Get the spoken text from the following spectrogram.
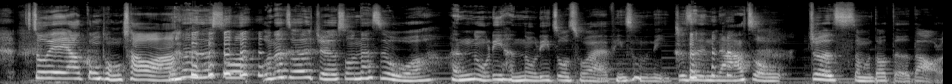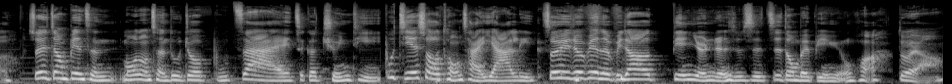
作业要共同抄啊。我那时候说，我那时候就觉得说，那是我很努力、很努力做出来的，凭什么你就是拿走？就什么都得到了，所以这样变成某种程度就不在这个群体，不接受同才压力，所以就变得比较边缘人，是不是 自动被边缘化？对啊，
